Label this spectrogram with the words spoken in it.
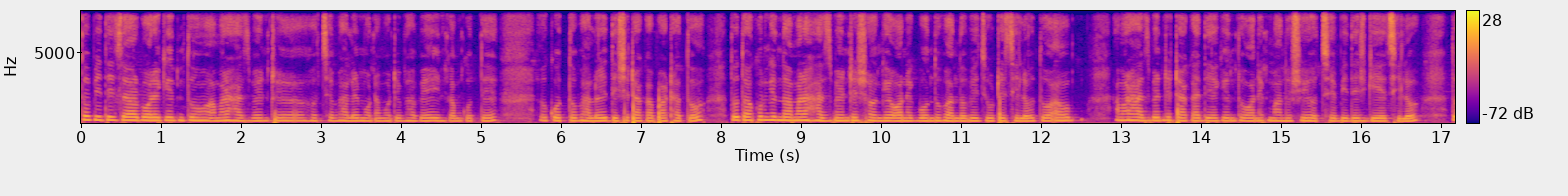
তো বিদেশ যাওয়ার পরে কিন্তু আমার হাজব্যান্ড হচ্ছে ভালোই মোটামুটিভাবে ইনকাম করতে, করতো, ভালোই দেশে টাকা পাঠাতো। তো তখন কিন্তু আমার হাজব্যান্ডের সঙ্গে অনেক বন্ধু বান্ধবী জুটেছিল। তো আমার হাজব্যান্ডের টাকা দিয়ে কিন্তু অনেক মানুষই হচ্ছে বিদেশ গিয়েছিল। তো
